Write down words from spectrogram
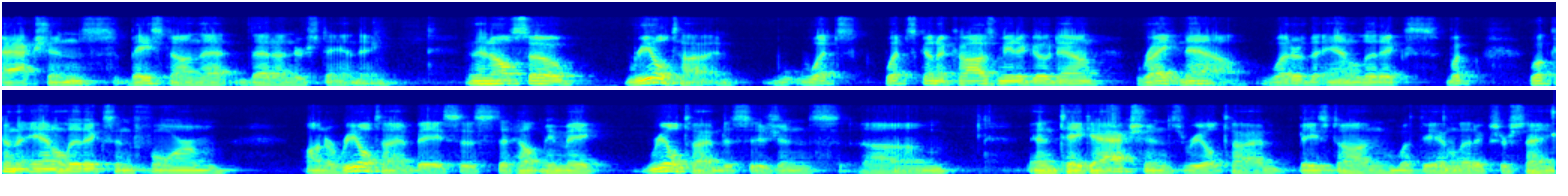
actions based on that, that understanding. And then also real time. What's, what's going to cause me to go down right now? What are the analytics? What, what can the analytics inform on a real-time basis that help me make real-time decisions um, and take actions real-time based on what the analytics are saying.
